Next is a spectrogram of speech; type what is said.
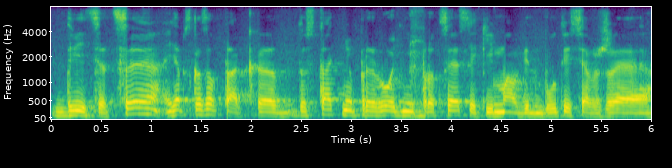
Дивіться, це я б сказав так, е, достатньо природній процес, який мав відбутися вже е,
